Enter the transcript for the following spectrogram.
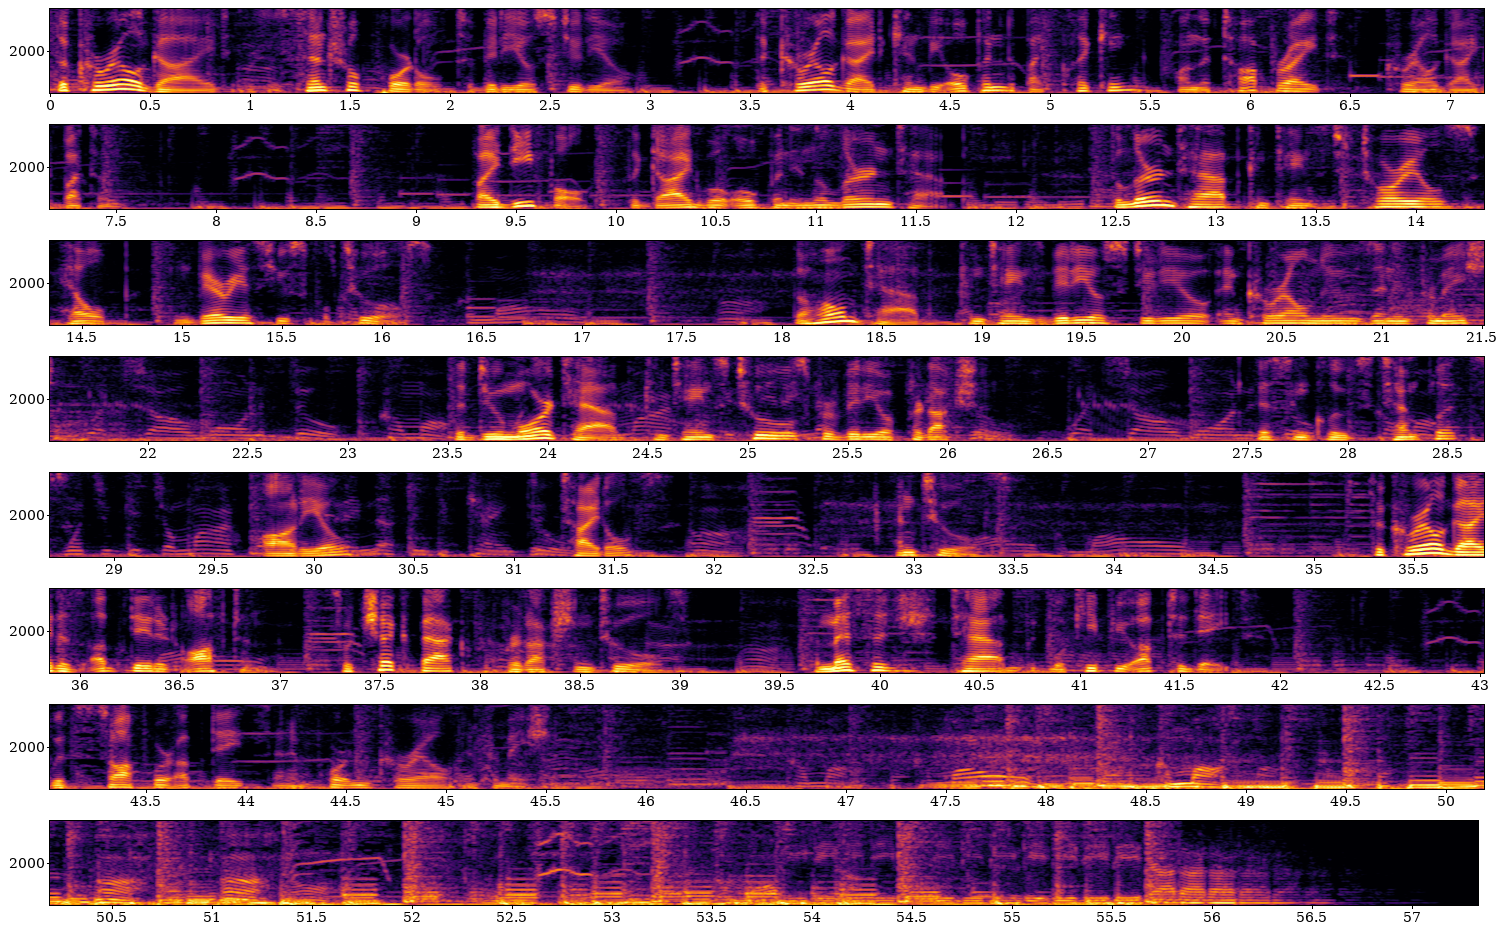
The Corel Guide is a central portal to Video Studio. The Corel Guide can be opened by clicking on the top right Corel Guide button. By default, the guide will open in the Learn tab. The Learn tab contains tutorials, help, and various useful tools. The Home tab contains Video Studio and Corel news and information. The Do More tab contains tools for video production. This includes templates, audio, titles, and tools. The Corel Guide is updated often, so check back for production tools. The Message tab will keep you up to date with software updates and important Corel information. Come on, come on. Uh, uh.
